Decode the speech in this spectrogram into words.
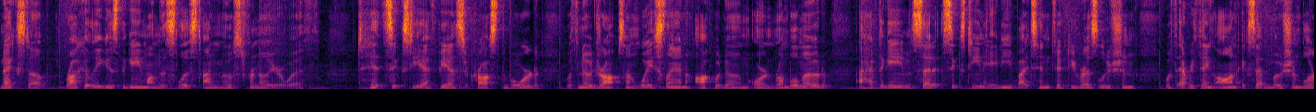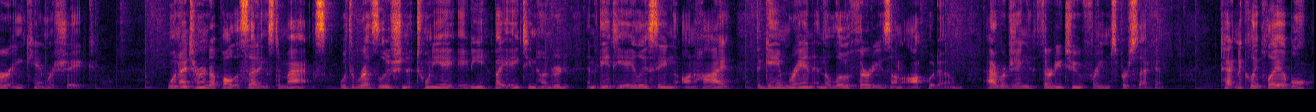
Next up, Rocket League is the game on this list I'm most familiar with. To hit 60 FPS across the board, with no drops on Wasteland, Aquadome, or in Rumble mode, I have the game set at 1680 by 1050 resolution, with everything on except motion blur and camera shake. When I turned up all the settings to max, with the resolution at 2880 by 1800 and anti-aliasing on high, the game ran in the low 30s on Aquadome, averaging 32 frames per second. Technically playable,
